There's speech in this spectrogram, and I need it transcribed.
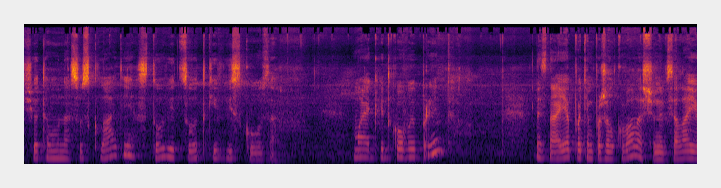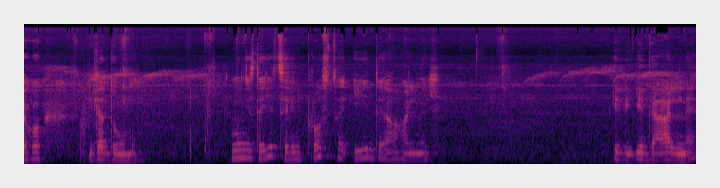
Що там у нас у складі? 100% віскоза. Має квітковий принт. Не знаю, я потім пожалкувала, що не взяла його для дому. Мені здається, він просто ідеальний. Ідеальне,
